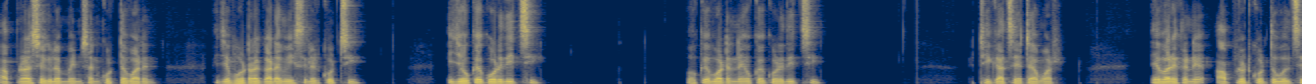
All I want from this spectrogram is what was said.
আপনারা সেগুলো মেনশন করতে পারেন। এই যে ভোটার কার্ড আমি সিলেক্ট করছি, এই যে ওকে করে দিচ্ছি। ওকে বাটনে ওকে করে দিচ্ছি। ঠিক আছে, এটা আমার। এবার এখানে আপলোড করতে বলছে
